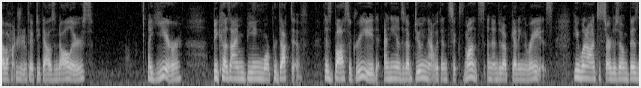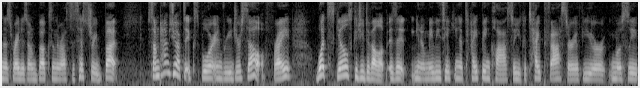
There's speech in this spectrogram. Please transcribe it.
of $150,000 a year because I'm being more productive. His boss agreed, and he ended up doing that within six months and ended up getting the raise. He went on to start his own business, write his own books, and the rest is history. But sometimes you have to explore and read yourself, right? What skills could you develop? Is it, you know, maybe taking a typing class so you could type faster if you're mostly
